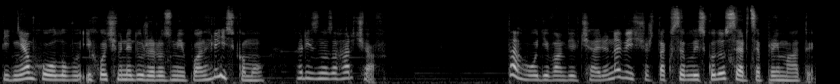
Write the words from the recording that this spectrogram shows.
підняв голову і, хоч він не дуже розумів по-англійському, грізно загарчав. Та годі вам, вівчарю, навіщо ж так все близько до серця приймати?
